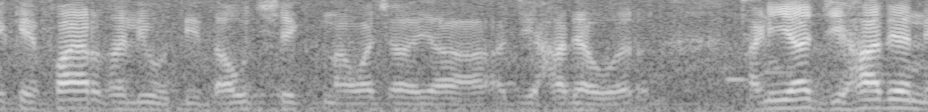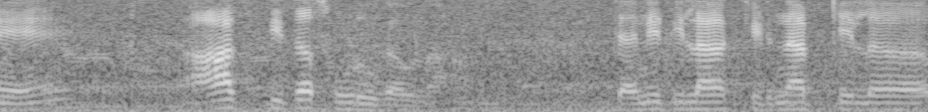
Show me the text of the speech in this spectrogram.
एक एफ आय आर झाली होती दाऊद शेख नावाच्या या जिहाद्यावर. आणि या जिहाद्याने आज तिचा सूड उगवला. त्याने तिला किडनॅप केलं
